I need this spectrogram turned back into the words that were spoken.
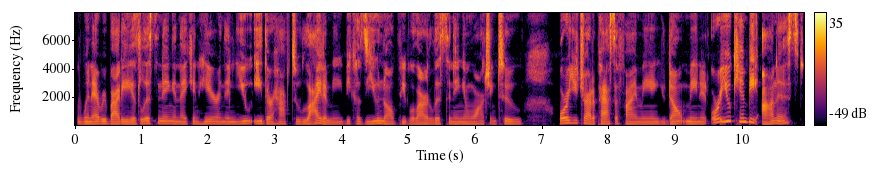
when everybody is listening and they can hear, and then you either have to lie to me because you know people are listening and watching too, or you try to pacify me and you don't mean it, or you can be honest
